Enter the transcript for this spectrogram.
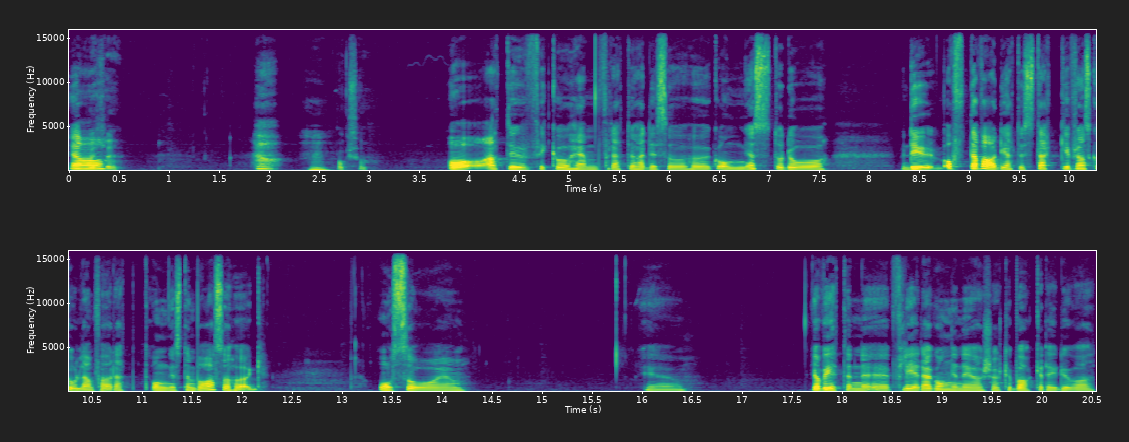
Ja, mycket. Mm. Också. och att du fick gå hem för att du hade så hög ångest. Och då, det, ofta var det att du stack ifrån skolan för att ångesten var så hög. Och så... Eh, eh, jag vet en, eh, flera gånger när jag har kört tillbaka dig, du har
